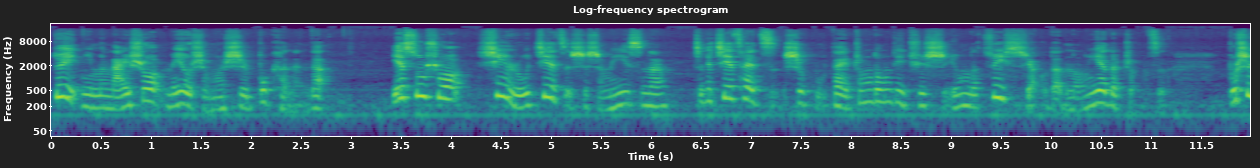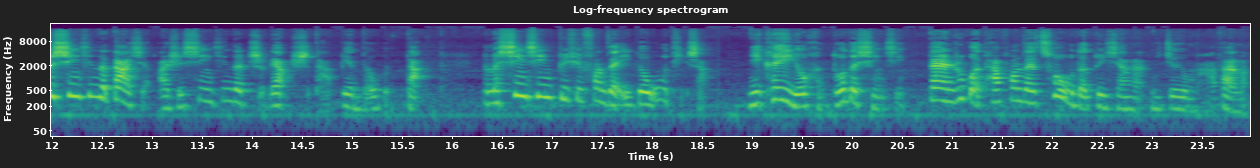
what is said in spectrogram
对你们来说，没有什么是不可能的。耶稣说：“信如芥子是什么意思呢？这个芥菜籽是古代中东地区使用的最小的农业的种子，不是信心的大小，而是信心的质量使它变得伟大。”那么信心必须放在一个物体上，你可以有很多的信心，但如果它放在错误的对象上，你就有麻烦了。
